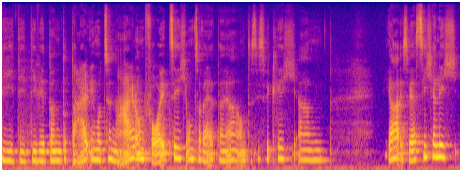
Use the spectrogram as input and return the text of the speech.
die, die, die wird dann total emotional und freut sich und so weiter. Ja. Und das ist wirklich, ähm, ja, es wäre sicherlich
